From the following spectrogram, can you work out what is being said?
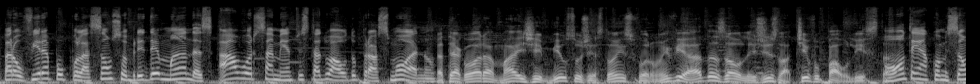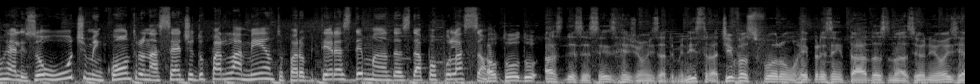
para ouvir a população sobre demandas ao orçamento estadual do próximo ano. Até agora, mais de mil sugestões foram enviadas ao Legislativo Paulista. Ontem, a comissão realizou o último encontro na sede do parlamento para obter as demandas da população. Ao todo, as 16 regiões administrativas foram representadas nas reuniões realizadas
